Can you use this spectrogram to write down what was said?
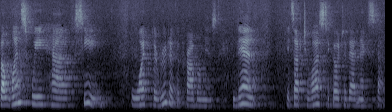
But once we have seen what the root of the problem is, then it's up to us to go to that next step.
